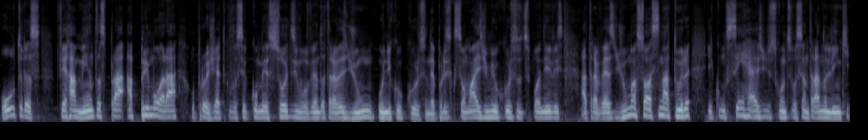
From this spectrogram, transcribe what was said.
outras ferramentas para aprimorar o projeto que você começou desenvolvendo através de um único curso, né? Por isso que são mais de mil cursos disponíveis através de uma só assinatura e com 100 reais de desconto se você entrar no link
